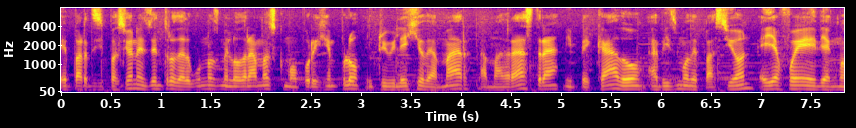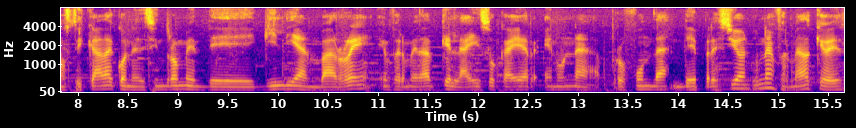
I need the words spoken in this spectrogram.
eh, participaciones dentro de algunos melodramas como por ejemplo El privilegio de amar, La madrastra, Mi pecado, Abismo de pasión. Ella fue diagnosticada con el síndrome de Guillain-Barré, enfermedad que la hizo caer en una profunda depresión. Una enfermedad que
